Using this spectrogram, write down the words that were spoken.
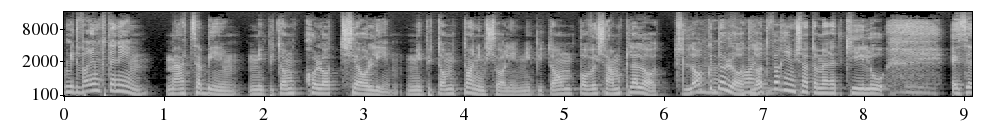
מדברים קטנים, מעצבים, מפתאום קולות שעולים, מפתאום טונים שעולים, מפתאום פה ושם קללות, לא גדולות. לא דברים שאת אומרת כאילו, איזה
